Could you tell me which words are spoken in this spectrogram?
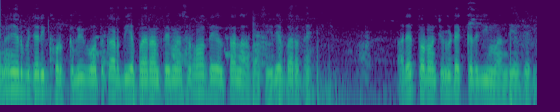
ਇਹ ਨਾ ਯਾਰ ਵਿਚਾਰੀ ਖੁਰਕ ਵੀ ਬਹੁਤ ਕਰਦੀ ਆ ਪੈਰਾਂ ਤੇ, ਮੈਂ ਸਰੋਂ ਦਾ ਤੇਲ ਤਾਂ ਲਾਤਾ ਸੀ ਇਹਦੇ ਪੈਰਾਂ ਤੇ। ਅਰੇ ਤੁਰਨ ਚ ਵੀ ਦਿੱਕਤ ਜੀ ਮੰਨਦੀ ਆ ਵਿਚਾਰੀ।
